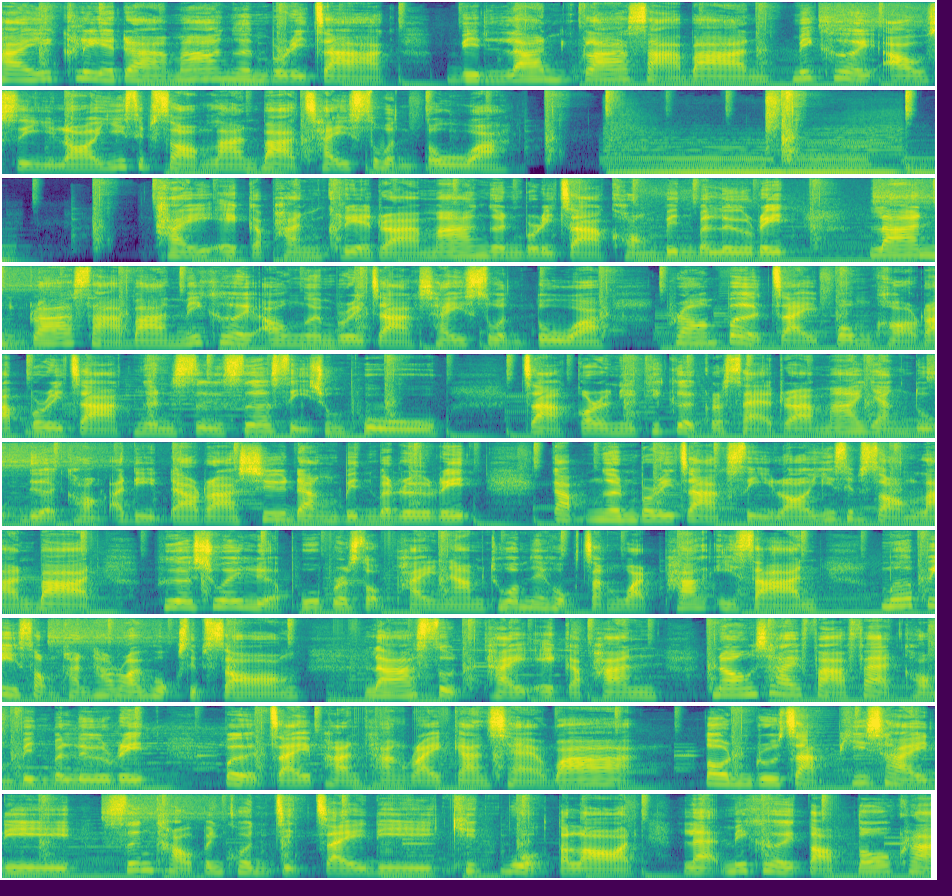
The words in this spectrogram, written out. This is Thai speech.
ทยเคลียร์ดราม่าเงินบริจาค บินลั่นกล้าสาบาน ไม่เคยเอา 422 ล้านบาทใช้ส่วนตัวไทยเอกพันธ์เคลียร์ดราม่าเงินบริจาคของบินบรรลือฤทธิ์ลั่นกล้าสาบานไม่เคยเอาเงินบริจาคใช้ส่วนตัว พร้อมเปิดใจปมขอรับบริจาคเงินซื้อเสื้อสีชมพู จากกรณีที่เกิดกระแสดราม่าอย่างดุเดือดของอดีตดาราชื่อดังบินบรรลือฤทธิ์กับเงินบริจาค 422 ล้านบาท เพื่อช่วยเหลือผู้ประสบภัยน้ำท่วมใน 6 จังหวัดภาคอีสาน เมื่อปี 2562 ล่าสุดไทยเอกพันธ์ น้องชายฝาแฝดของบินบรรลือฤทธิ์เปิดใจผ่านทางรายการแฉว่า ตนรู้จักพี่ชายดี ซึ่งเขาเป็นคนจิตใจดี คิดบวกตลอด และไม่เคยตอบโต้ใคร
